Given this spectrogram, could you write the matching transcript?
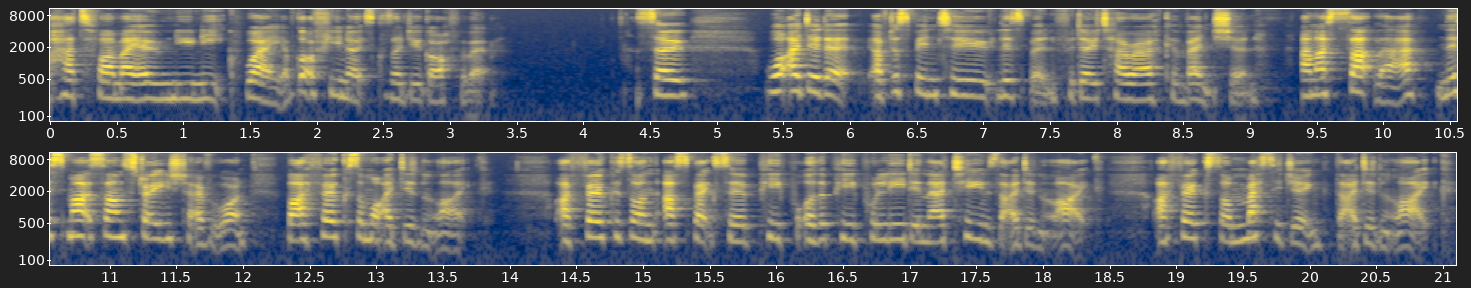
I had to find my own unique way. I've got a few notes because I do go off of it. So what I did at I've just been to Lisbon for doTERRA convention and I sat there, this might sound strange to everyone, but I focused on what I didn't like. I focused on aspects of people, other people leading their teams that I didn't like. I focused on messaging that I didn't like.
